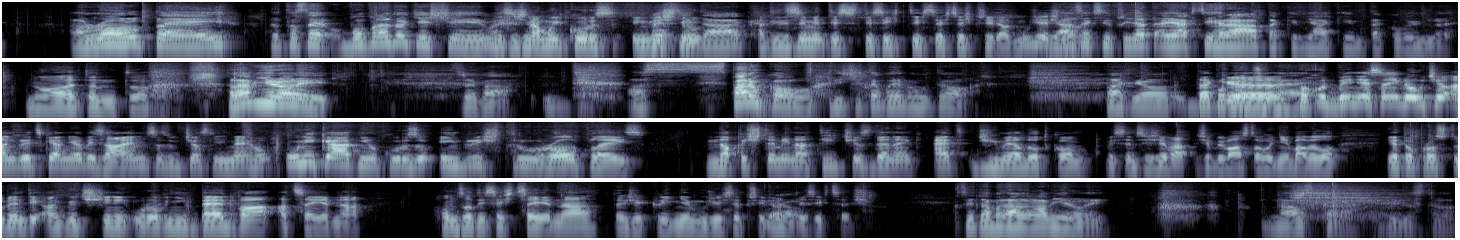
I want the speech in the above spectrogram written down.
a roleplay, to se opravdu těším. Myslíš na můj kurz English True? tak. A ty, ty, si, ty, ty, si, ty se chceš přidat? Můžeš, Já no. se chci přidat a já chci hrát taky v nějakým takovýmhle. No, ale to, to, Hlavní roli třeba. A s parukou, když to budeme u toho. Tak jo, Tak pokračujeme. eh, pokud by mě se někdo učil anglicky a měl by zájem se zúčastnit mého unikátního kurzu English Through Roleplays, napište mi na teachersdenek at gmail.com. Myslím si, že, va, že by vás to hodně bavilo. Je to pro studenty angličtiny úrovní B2 a C1. Honzo, ty seš C1, takže klidně můžeš se přidat, Jo. jestli chceš. Chci tam hrát hlavní roli. Na Oscara.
